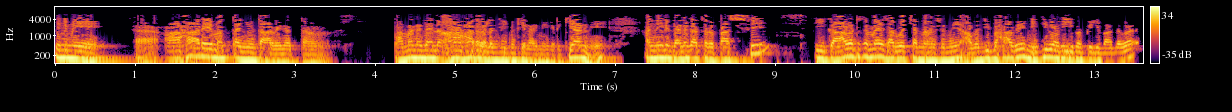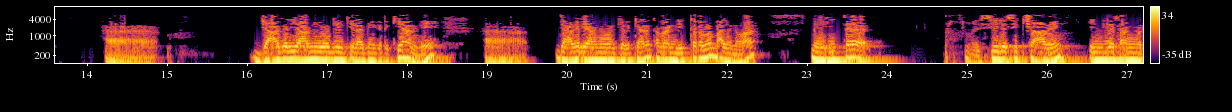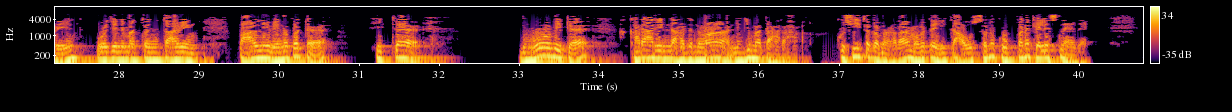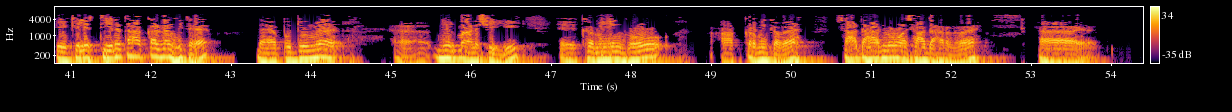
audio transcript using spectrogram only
මෙන්න මේ ආහාරයේ මත්ඤ්‍යතාවේ නැත්තම් පමණ දැන ආහාර වලදීම කියලා මේකට කියන්නේ. අන්න ඒක දැනගත්තට පස්සේ ඊ ගාවට තමයි ਸਰවචන්නාංශමේ අවදි භාවයේ නිදි වැරීම පිළිබඳව జాగරියානුയോഗය කියලා මේකට කියන්නේ. జాగරියානුയോഗ කියලා කියන්නේ තමයි නිතරම බලනවා මේ හිත සීල ශික්ෂාවෙන් ඉන්ද්‍රිය සංවරයෙන් භෝජනමත්වන්තාවෙන් පාලනය වෙනකොට හිත බොහෝ විට කරාරින්න හදනවා නිදිමත හරහා. කුසීතකම හරහා. මොකද හිත අවුස්සන කුප්පන කෙලස් නෑ දැන්. ඒ කෙලස් තියෙන තාක්කල් නම් හිත පුදුම නිර්මාණශීලී ක්‍රමයෙන් හෝ ආක්‍රමිකව සාධාරණව අසාධාරණව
